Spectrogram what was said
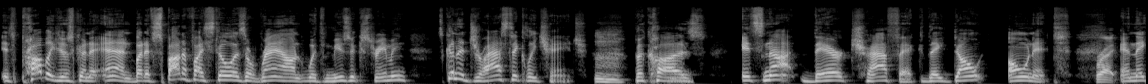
it's probably just going to end. But if Spotify still is around with music streaming, it's going to drastically change Mhm. because it's not their traffic. They don't own it. Right. And they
